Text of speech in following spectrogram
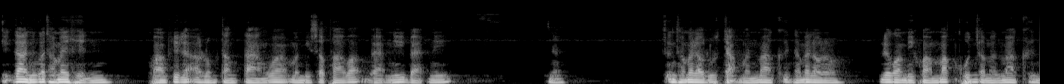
อีกด้านหนึ่งก็ทำให้เห็นความคิดและอารมณ์ต่างๆ ว่ามันมีสภาวะแบบนี้แบบนี้นะซึ่งทำให้เรารู้จักมันมากขึ้นทำให้เราเรียกว่ามีความมักคุ้นกับมันมากขึ้น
